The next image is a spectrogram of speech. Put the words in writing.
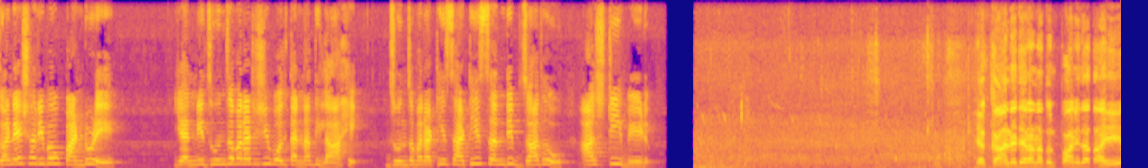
गणेश हरिभाऊ पांडुळे यांनी झुंज मराठीशी बोलताना दिला आहे. झुंज मराठीसाठी संदीप जाधव आष्टी बीड. या कांद्याच्या रानातून पाणी जात आहे.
